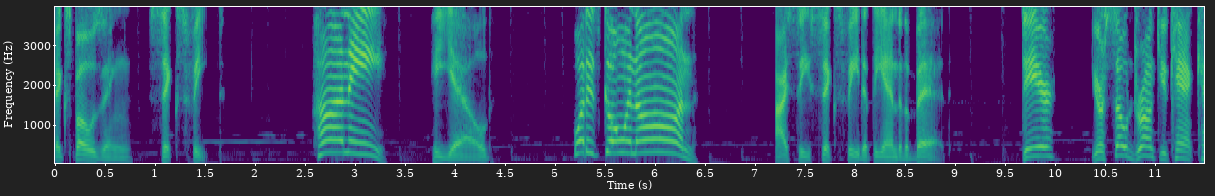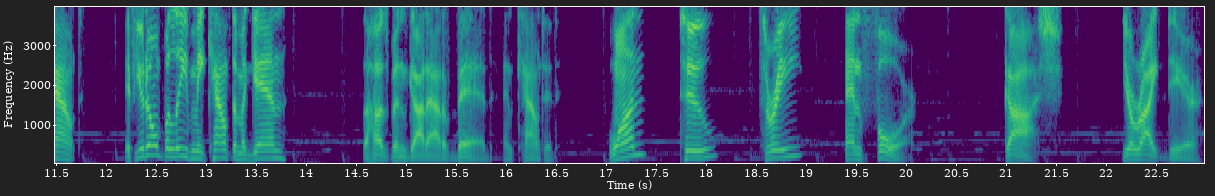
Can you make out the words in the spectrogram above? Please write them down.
exposing six feet. Honey! he yelled. What is going on? I see six feet at the end of the bed. Dear, you're so drunk you can't count. If you don't believe me, count them again. The husband got out of bed and counted. One, two, three, and four. Gosh, you're right, dear.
